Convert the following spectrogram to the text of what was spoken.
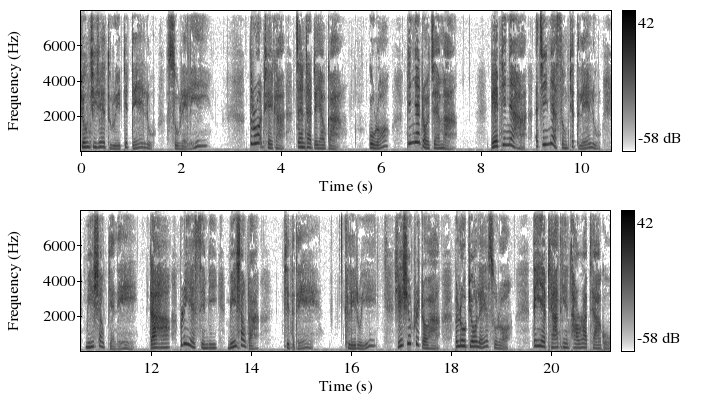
ယုံကြည်တဲ့သူတွေဖြစ်တယ်လို့ဆိုတယ်လေ။သူတို့အထက်ကကြမ်းတတ်တယောက်ကကိုတော့ပြည့်ညတ်တော်ကျမ်းမှာဘယ်ပြည့်ညတ်ဟာအကြီးမြတ်ဆုံးဖြစ်တယ်လဲလို့မေးလျှောက်ပြန်တယ်။ဒါဟာပရိယေစင်ပြီးမေးလျှောက်တာဖြစ်တဲ့ ကလေးတို့ရေယေရှုခရစ်တော်ဟာဘလို့ပြောလဲဆိုတော့တင်းရဲ့ဖျားသခင်ထာဝရဖျားကို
